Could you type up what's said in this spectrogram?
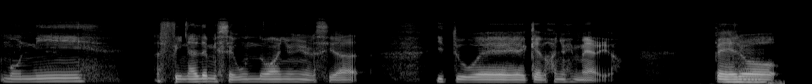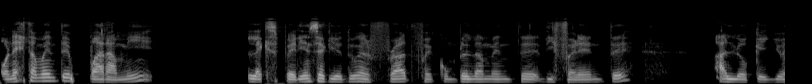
me uní al final de mi segundo año de universidad y tuve, que dos años y medio. Pero honestamente, para mí, la experiencia que yo tuve en el frat fue completamente diferente a lo que yo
